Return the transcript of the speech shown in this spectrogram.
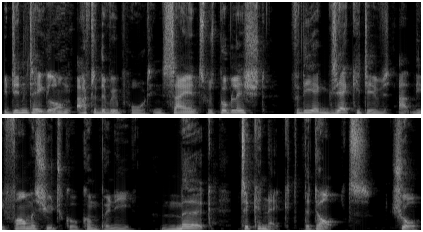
It didn't take long after the report in Science was published for the executives at the pharmaceutical company Merck to connect the dots. Sure,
